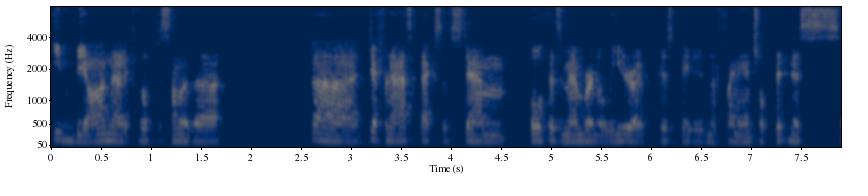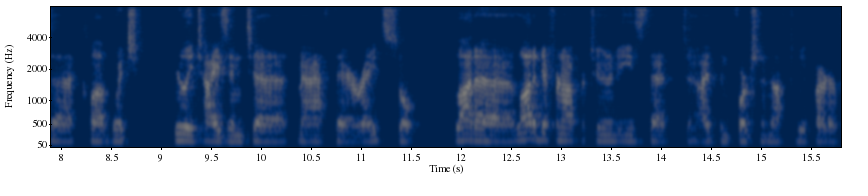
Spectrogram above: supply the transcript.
even beyond that, if you look to some of the uh, different aspects of STEM, both as a member and a leader. I participated in the financial fitness uh, club, which really ties into math there, right? So a lot of a lot of different opportunities that I've been fortunate enough to be a part of.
